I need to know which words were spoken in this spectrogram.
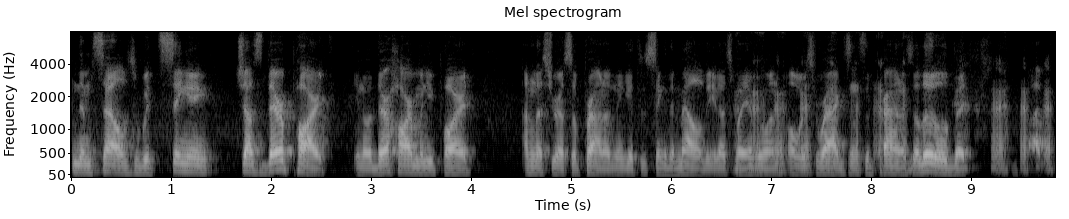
themselves with singing just their part, you know, their harmony part, unless you're a soprano and you get to sing the melody. That's why everyone always rags on sopranos a little bit. But,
